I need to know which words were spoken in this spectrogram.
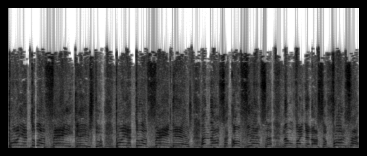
põe a tua fé em Cristo, põe a tua fé em Deus. A nossa confiança não vem da nossa força,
